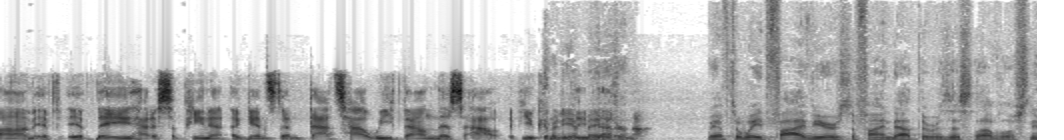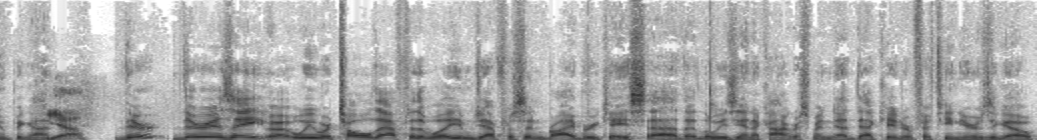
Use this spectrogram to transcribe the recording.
um, if if they had a subpoena against them. That's how we found this out. If you can Pretty believe amazing. that or not. We have to wait five years to find out there was this level of snooping on. Yeah. There, there is a. Uh, we were told after the William Jefferson bribery case, uh, the Louisiana congressman, a decade or 15 years ago,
